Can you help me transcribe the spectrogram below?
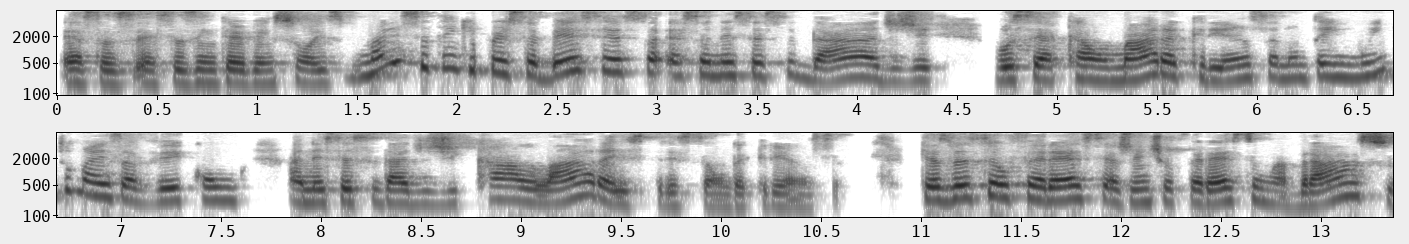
essas, essas intervenções, mas você tem que perceber se essa, essa necessidade de você acalmar a criança não tem muito mais a ver com a necessidade de calar a expressão da criança. Porque às vezes você oferece, a gente oferece um abraço,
